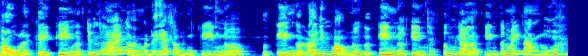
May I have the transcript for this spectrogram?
bầu là cây kiên là 9 tháng rồi, mà đẻ xong còn kiên nữa. Rồi kiên rồi lỡ dính bầu nữa, rồi kiên nữa kiên chắc tính ra là kiên tới mấy năm luôn. Á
